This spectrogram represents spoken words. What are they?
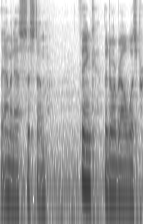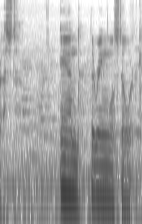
the M&S system think the doorbell was pressed and the ring will still work.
